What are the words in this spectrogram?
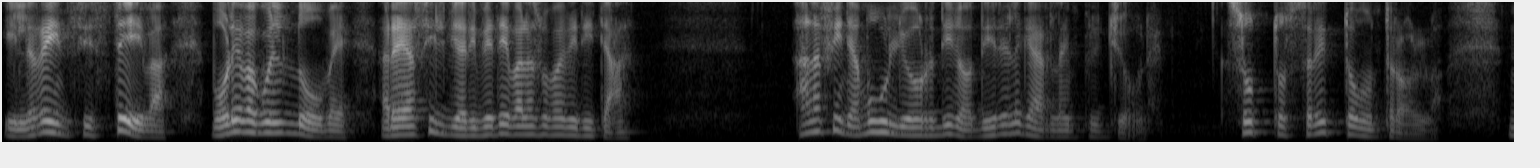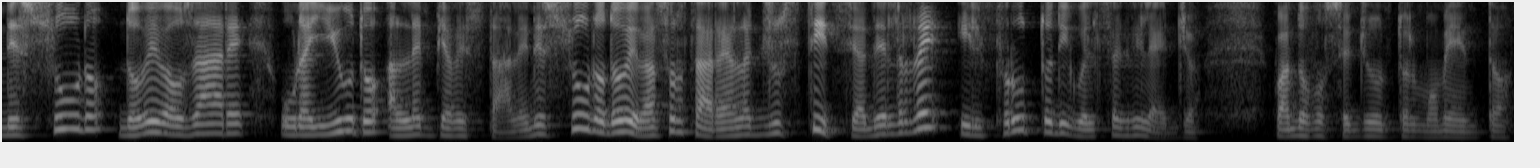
Il re insisteva, voleva quel nome. Rea Silvia ripeteva la sua verità. Alla fine Amulio ordinò di relegarla in prigione, sotto stretto controllo. Nessuno doveva usare un aiuto all'empia vestale, nessuno doveva esortare alla giustizia del re il frutto di quel sacrilegio, quando fosse giunto il momento.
